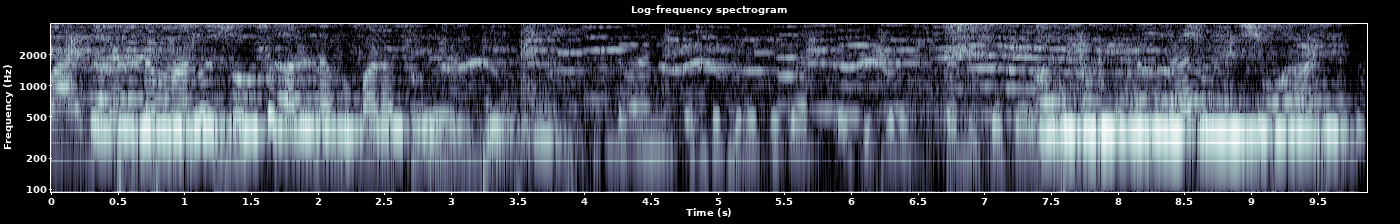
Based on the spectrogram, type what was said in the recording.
বাইরে একটা মানুষ ঢুকতে পারে না গো güvenlik. Security guard, security guard. Artık o bir kadar şuraya şu an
